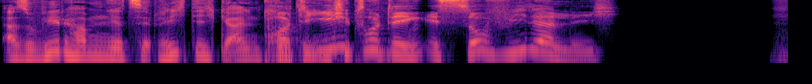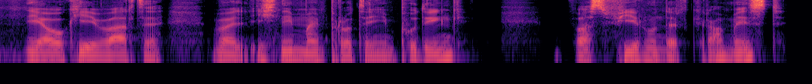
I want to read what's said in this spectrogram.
Also wir haben jetzt richtig geilen Proteinchips. Proteinpudding ist so widerlich. Ja, okay, warte. Weil ich nehme mein Proteinpudding, was 400 Gramm ist,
